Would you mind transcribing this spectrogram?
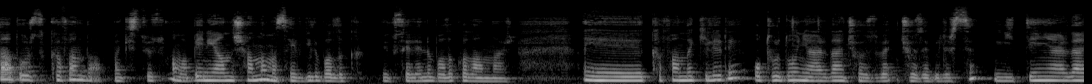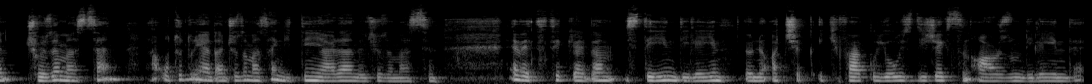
daha doğrusu kafanı dağıtmak istiyorsun ama beni yanlış anlama sevgili balık yükseleni balık olanlar ee, kafandakileri oturduğun yerden çözbe, çözebilirsin. Gittiğin yerden çözemezsen, ya oturduğun yerden çözemezsen gittiğin yerden de çözemezsin. Evet tekrardan isteğin dileğin önü açık. İki farklı yol izleyeceksin. Arzun dileğinde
